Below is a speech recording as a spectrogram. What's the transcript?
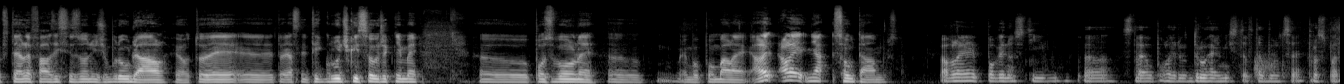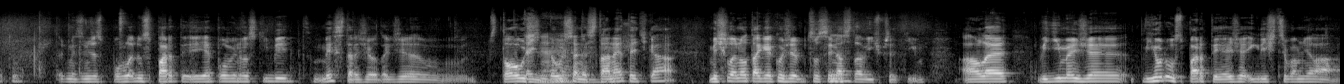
v téhle fázi sezóny, že budou dál. Jo, to je, eh, to je jasné. Ty klučky jsou, řekněme, eh, pozvolné eh, nebo pomalé, ale, ale jsou tam. Pavle, je povinností z tvého pohledu druhé místo v tabulce pro Spartu? Tak myslím, že z pohledu Sparty je povinností být mistr, že jo? takže toho už, ne, to už se nestane teďka. Myšleno tak, jako že co si hmm. nastavíš předtím ale vidíme, že výhodou Sparty je, že i když třeba měla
